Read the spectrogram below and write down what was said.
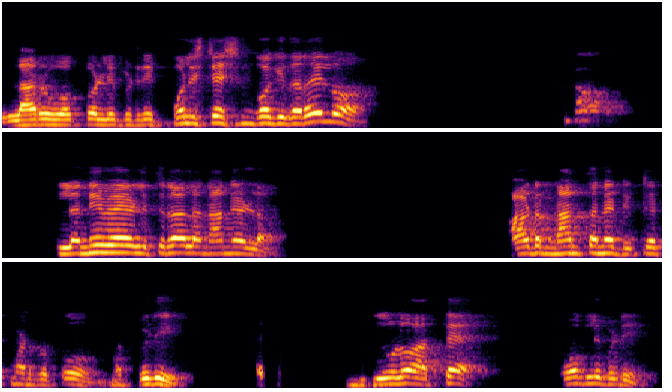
ಎಲ್ಲಾರು ಹೋಗ್ಕೊಳ್ಳಿ ಬಿಡ್ರಿ. ಪೊಲೀಸ್ ಸ್ಟೇಷನ್ಗೆ ಹೋಗಿದಾರ ಇಲ್ವೋ? ಇಲ್ಲ, ನೀವೇ ಹೇಳ್ತೀರಾ? ಇಲ್ಲ, ನಾನು ಹೇಳ ಆರ್ಡರ್ ನಾನ್ ತಾನೇ ಡಿಕ್ಟೇಟ್ ಮಾಡ್ಬೇಕು. ಮತ್ ಬಿಡಿ. ಇವಳು ಅತ್ತೆ. ಹೋಗ್ಲಿ ಬಿಡಿ.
